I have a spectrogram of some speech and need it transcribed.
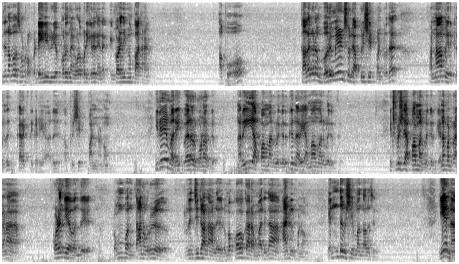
இது நம்ம சொல்கிறோம் இப்போ டெய்லி வீடியோ போகிறது நான் எவ்வளோ படிக்கிறேன் எனக்கு என் குழந்தைங்களும் பார்க்குறாங்க அப்போது கலகடம் வருமேன்னு சொல்லி அப்ரிஷியேட் பண்ணுறத பண்ணாமல் இருக்கிறது கரெக்டு கிடையாது. அப்ரிஷியேட் பண்ணணும். இதே மாதிரி வேற ஒரு குணம் இருக்குது நிறைய அப்பா அம்மார்களுக்கு இருக்குது நிறைய அம்மா அம்மார்களுக்கு இருக்குது எக்ஸ்பெஷலி அப்பா அம்மார்களுக்கு இருக்குது என்ன பண்ணுறாங்கன்னா குழந்தைய வந்து ரொம்ப தான் ஒரு ரிஜிடான ஆள் ரொம்ப கோவக்கார மாதிரி தான் ஹேண்டில் பண்ணுவாங்க. எந்த விஷயமா இருந்தாலும் சரி. ஏன்னா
